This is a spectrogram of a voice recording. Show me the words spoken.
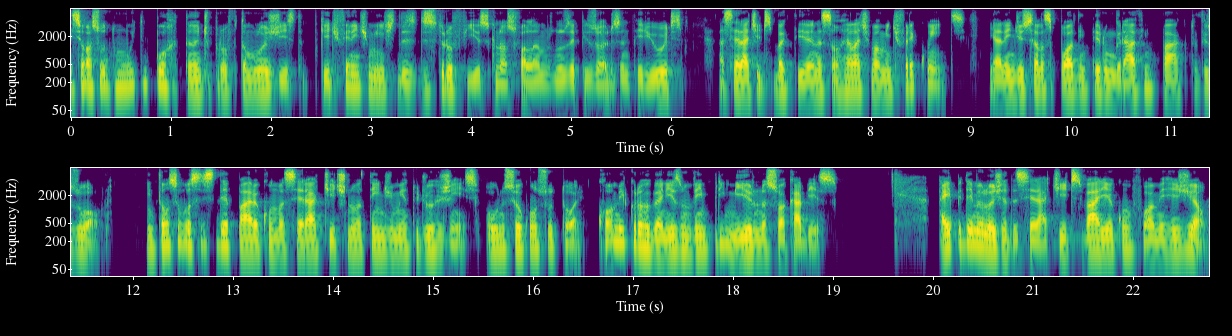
Esse é um assunto muito importante para o oftalmologista, porque, diferentemente das distrofias que nós falamos nos episódios anteriores, as ceratites bacterianas são relativamente frequentes e, além disso, elas podem ter um grave impacto visual. Então, se você se depara com uma ceratite no atendimento de urgência ou no seu consultório, qual microorganismo vem primeiro na sua cabeça? A epidemiologia das ceratites varia conforme a região.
